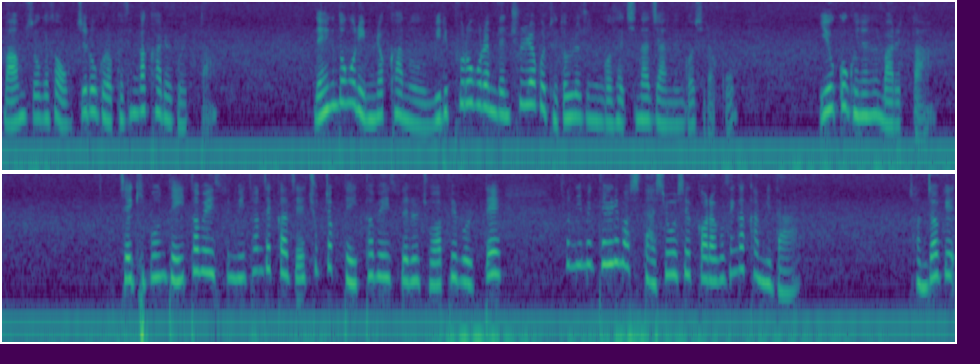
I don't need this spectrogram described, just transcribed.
마음속에서 억지로 그렇게 생각하려고 했다. 내 행동을 입력한 후 미리 프로그램된 출력을 되돌려주는 것에 지나지 않는 것이라고. 이윽고 그녀는 말했다. 제 기본 데이터베이스 및 현재까지의 축적 데이터베이스를 조합해 볼 때 손님은 틀림없이 다시 오실 거라고 생각합니다. 전적의,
